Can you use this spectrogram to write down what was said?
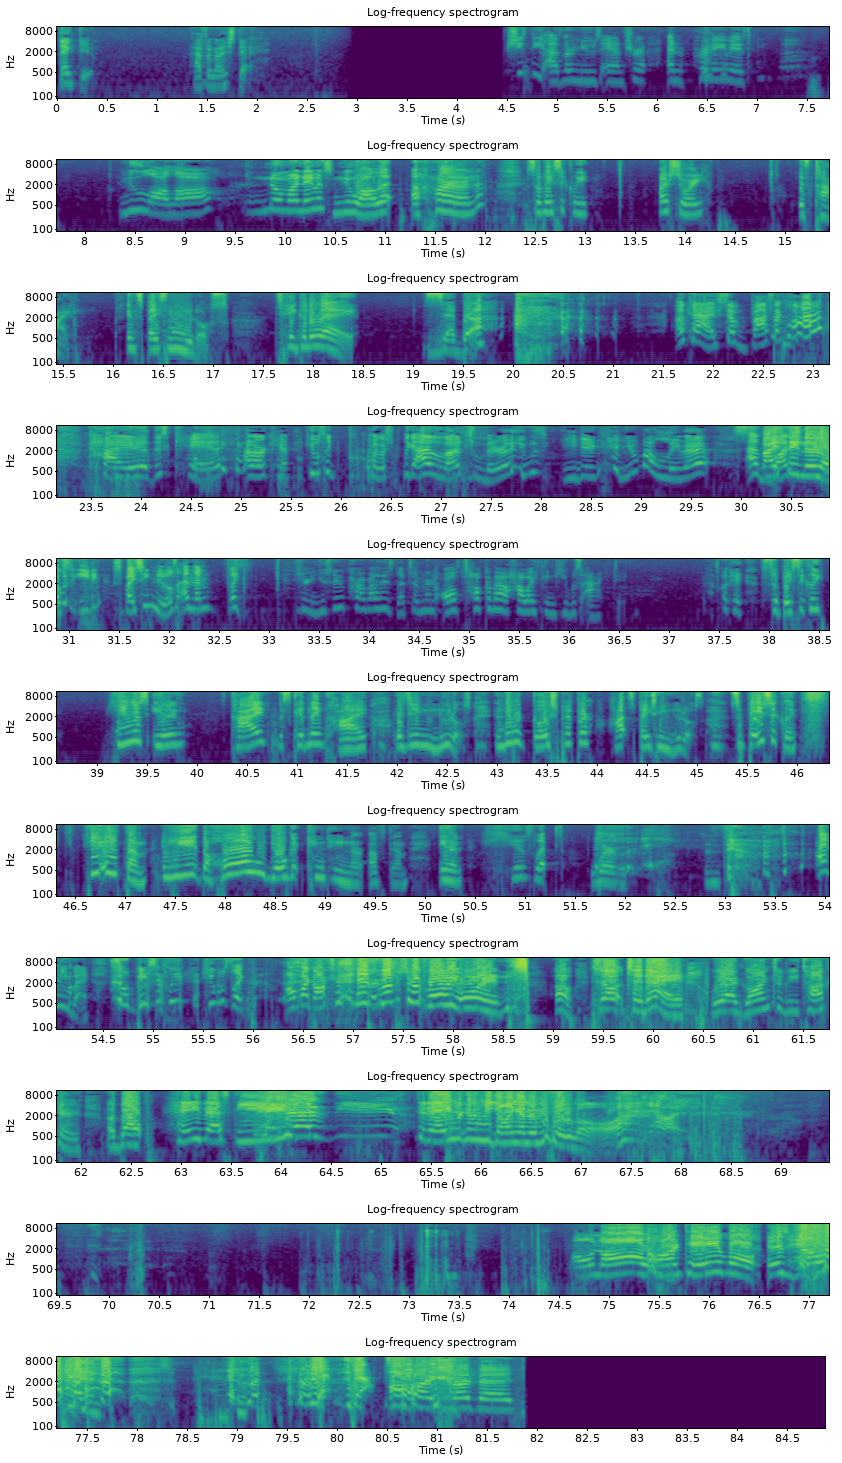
Thank you. Have a nice day. She's the other news anchor, and her name is New La La. No, my name is Nuala Ahern. Uh-huh. So basically, our story is Kai in spicy noodles. Take it away, zebra. Okay, so basically, Kai, this kid at our camp, he was like, oh my gosh, like at lunch, literally, he was eating. Can you believe it? At Spicy lunch, noodles. He was eating spicy noodles, and then like, here, you say the part about his lips, and then I'll talk about how I think he was acting. Okay, so basically, he was eating. Kai, this kid named Kai, was eating noodles, and they were ghost pepper hot spicy noodles. So basically, he ate them, and he ate the whole yogurt container of them, and his lips were. Anyway, so basically, he was like, oh my gosh, his, His lips were very orange. Oh, so today we are going to be talking about Hey Bestie. Hey Bestie. Today we're going to be going under the table. Oh no, our table is broken. My bad.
